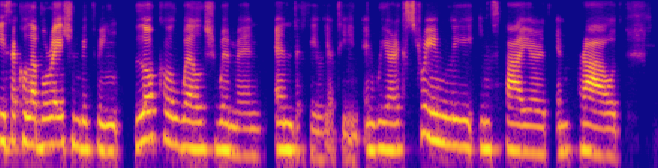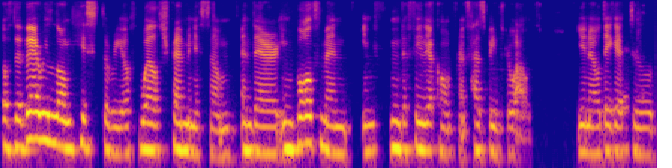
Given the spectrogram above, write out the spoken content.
is a collaboration between local Welsh women and the Filia team. And we are extremely inspired and proud of the very long history of Welsh feminism and their involvement in, in the Filia conference has been throughout. You know, they get to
